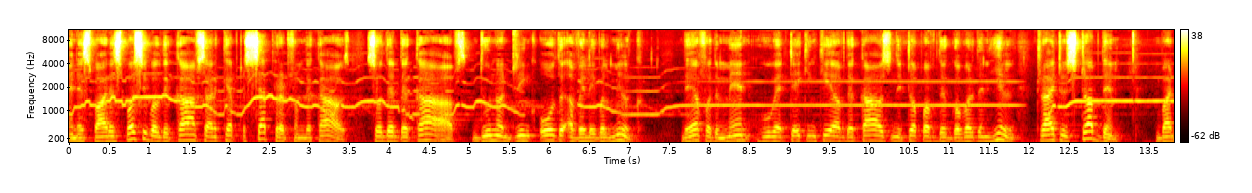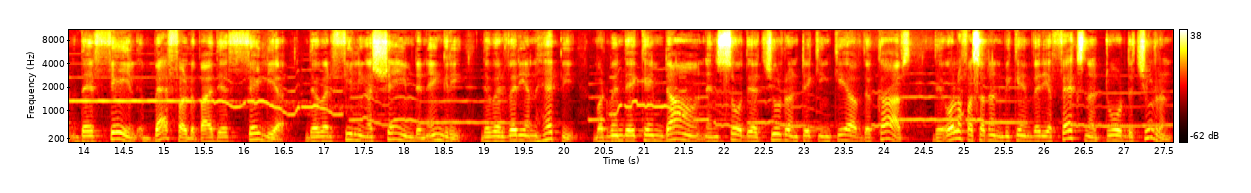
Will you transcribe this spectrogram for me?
And as far as possible, the calves are kept separate from the cows, so that the calves do not drink all the available milk. Therefore, the men who were taking care of the cows on the top of the Govardhan hill tried to stop them, but they failed, baffled by their failure. They were feeling ashamed and angry. They were very unhappy. But when they came down and saw their children taking care of the calves, they all of a sudden became very affectionate toward the children.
